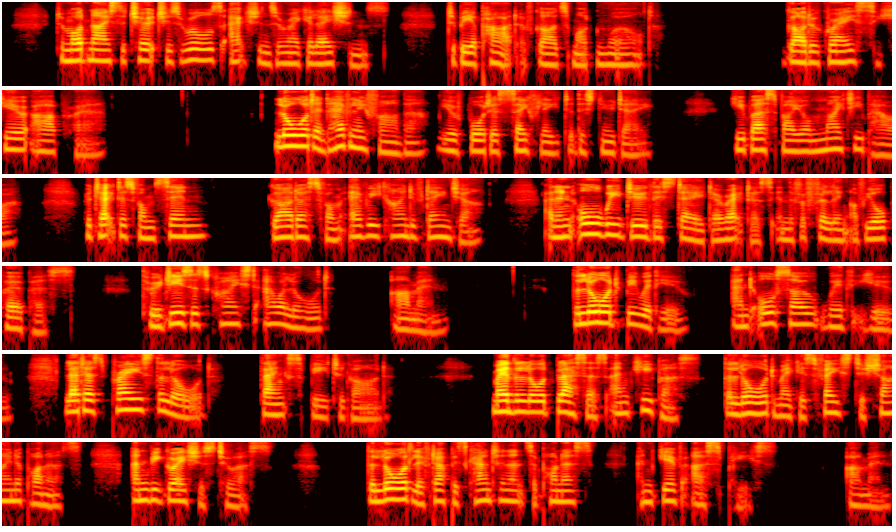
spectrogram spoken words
to modernize the Church's rules, actions, and regulations to be a part of God's modern world. God of grace, hear our prayer. Lord and Heavenly Father, you have brought us safely to this new day. Keep us by your mighty power. Protect us from sin, guard us from every kind of danger, and in all we do this day, direct us in the fulfilling of your purpose. Through Jesus Christ our Lord. Amen. The Lord be with you, and also with you. Let us praise the Lord. Thanks be to God. May the Lord bless us and keep us. The Lord make his face to shine upon us and be gracious to us. The Lord lift up his countenance upon us and give us peace. Amen.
